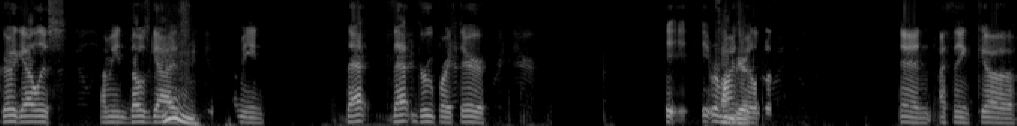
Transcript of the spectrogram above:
Greg Ellis. I mean, those guys. Hmm. I mean, that that group right there. It it, it reminds me a lot of, and I think uh,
